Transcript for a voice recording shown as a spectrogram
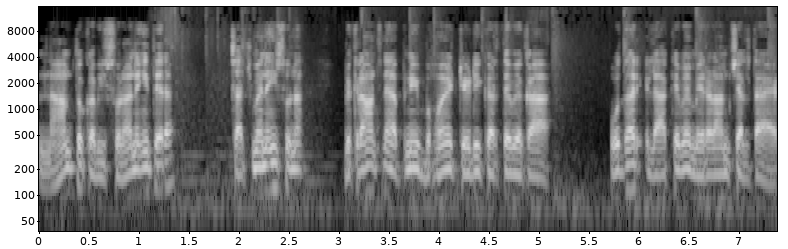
नाम तो कभी सुना नहीं तेरा। सच में नहीं सुना। विक्रांत ने अपनी भौएँ टेढ़ी करते हुए कहा, उधर इलाके में मेरा नाम चलता है।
